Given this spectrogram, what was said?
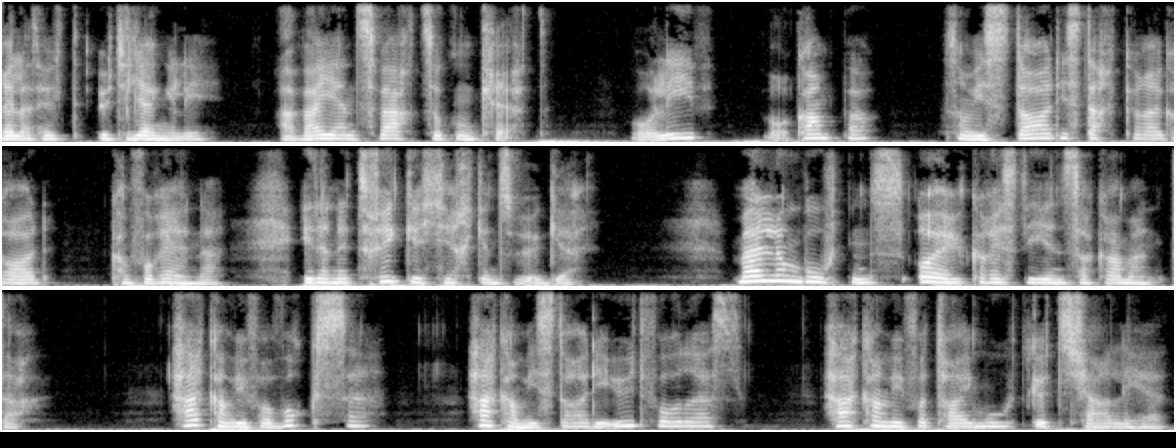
relativt utilgjengelig, er veien svært så konkret, våre liv, våre kamper, som vi i stadig sterkere grad kan forene i denne trygge kirkens vugge, mellom botens og eukaristiens sakramenter. Her kan vi få vokse, her kan vi stadig utfordres, her kan vi få ta imot Guds kjærlighet.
